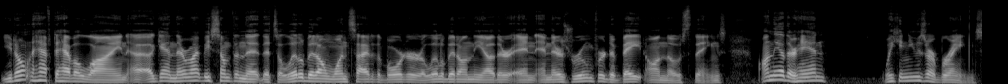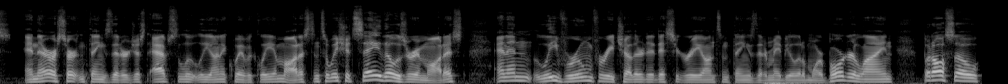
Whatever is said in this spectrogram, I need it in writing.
you don't have to have a line uh, again there might be something that, that's a little bit on one side of the border or a little bit on the other and, and there's room for debate on those things on the other hand we can use our brains. And there are certain things that are just absolutely unequivocally immodest. And so we should say those are immodest and then leave room for each other to disagree on some things that are maybe a little more borderline, but also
